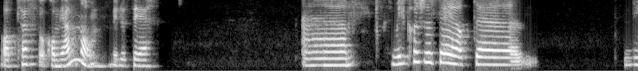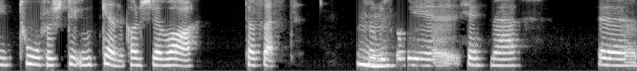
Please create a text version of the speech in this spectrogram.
var tøff å komme gjennom, vil du si? Eh, jeg vil kanskje si at eh, de to første ukene kanskje var tøffest. Når du Mm. skal bli eh, kjent med eh,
